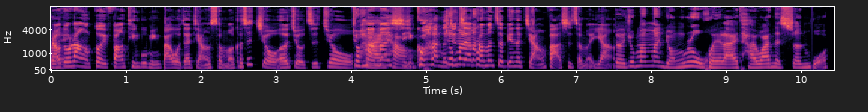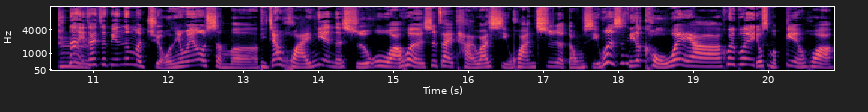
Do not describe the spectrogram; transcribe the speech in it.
然后都让对方听不明白我在讲什么。可是久而久之就就慢慢习惯了，就知道他们这边的讲法是怎么样。对，就慢慢融入回来台湾的生活。那你在这边那么久，你有没有什么比较怀念的食物啊，或者是在台湾喜欢吃的东西，或者是你的口味啊，会不会有什么变化？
